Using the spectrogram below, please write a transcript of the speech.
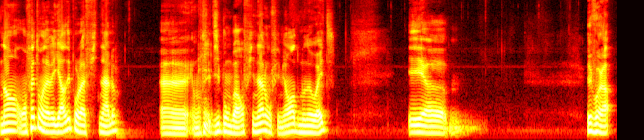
Non, en fait, on avait gardé pour la finale. Euh, et on s'est dit, bon, bah, en finale, on fait Mirror de Mono White. Et, euh, et voilà.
